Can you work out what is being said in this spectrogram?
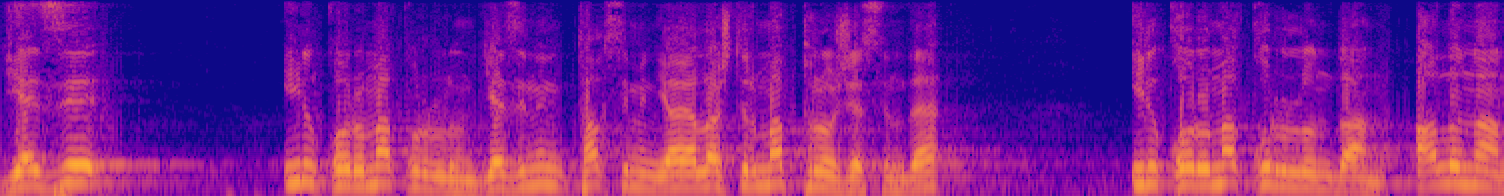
Gezi İl Koruma Kurulu'nun Gezi'nin Taksim'in yayalaştırma projesinde İl Koruma Kurulu'ndan alınan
